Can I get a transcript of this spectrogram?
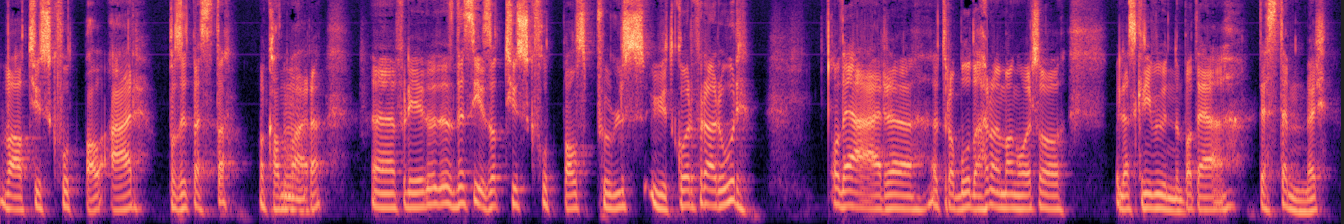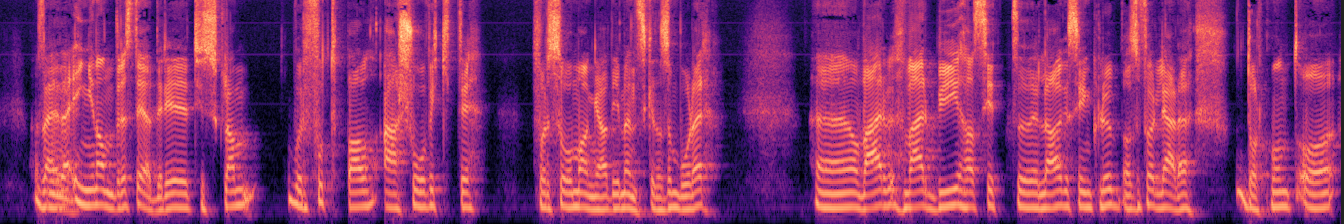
hva tysk fotball er på sitt beste, og kan være. Eh, Fordi det, det sies at tysk fotballs puls utgår fra ror. Og det er, eh, etter å ha bodd her nå i mange år, så vil jeg skrive under på at det, det stemmer. Altså det, er, det er ingen andre steder i Tyskland hvor fotball er så viktig for så mange av de menneskene som bor der. Eh, og hver, hver, by har sitt eh, lag, sin klubb, og selvfølgelig er det Dortmund og,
